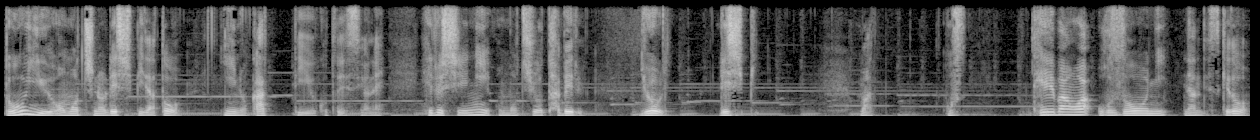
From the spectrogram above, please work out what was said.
どういうお餅のレシピだといいのかっていうことですよね。ヘルシーにお餅を食べる料理レシピ。まあ定番はお雑煮なんですけど、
